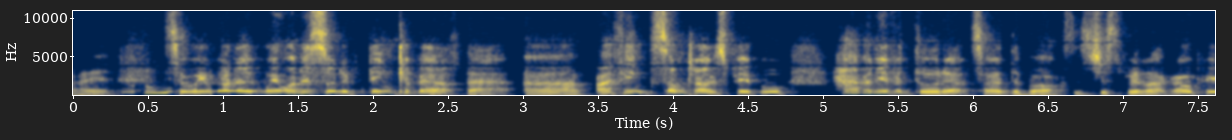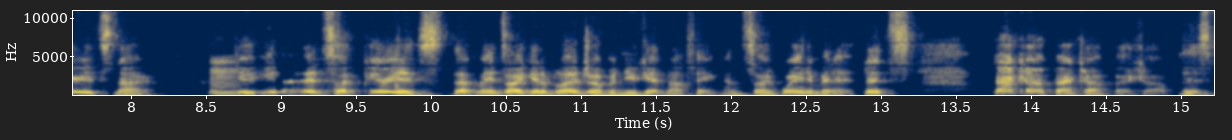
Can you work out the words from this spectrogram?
Right. Ooh. So we want to we want to sort of think about that. Uh, I think sometimes people haven't even thought outside the box. It's just been like, oh, periods, no. Mm. You, you know, it's like periods. That means I get a blowjob and you get nothing. And it's like, wait a minute, let's back up, back up, back up. There's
